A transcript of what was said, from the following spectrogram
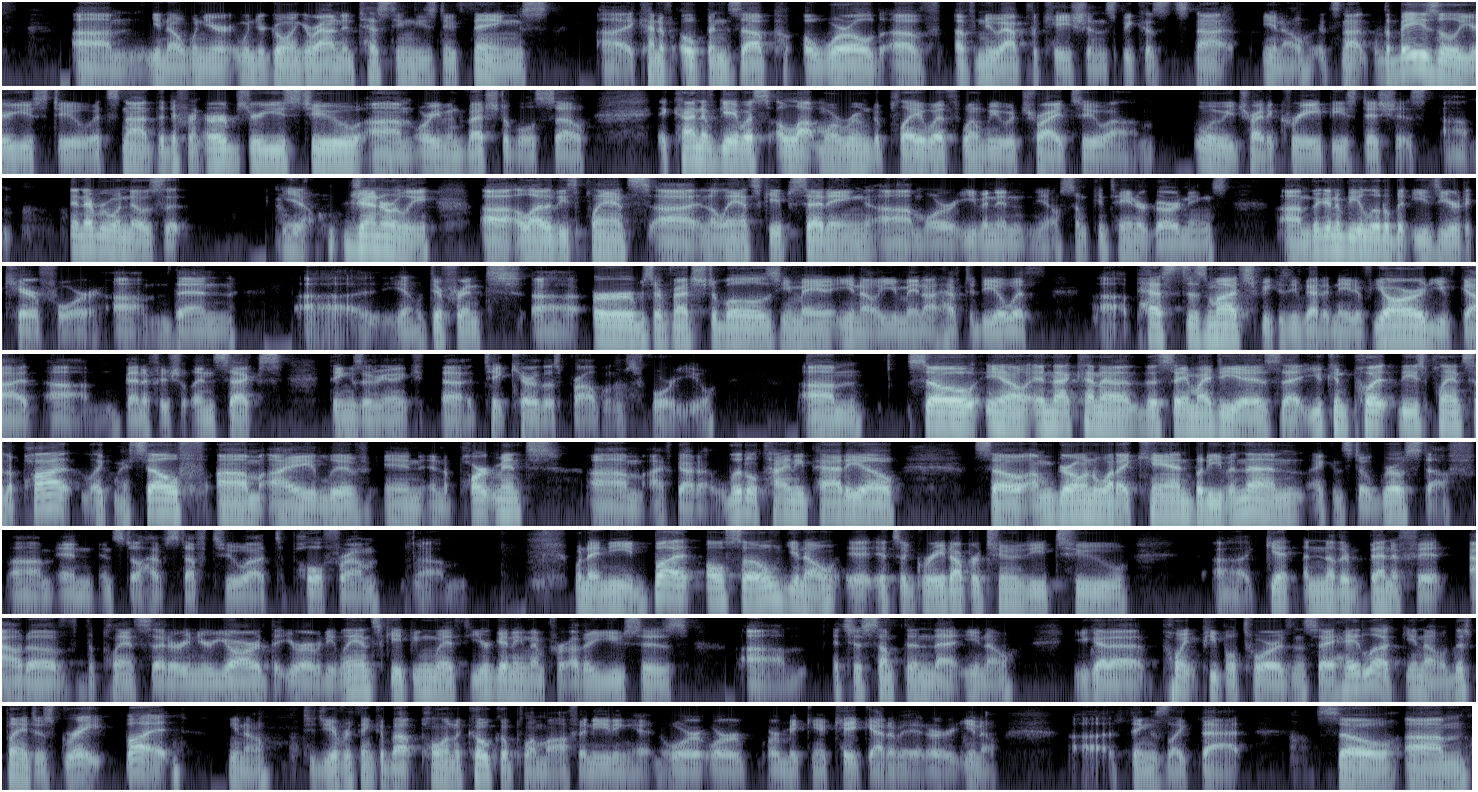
um, you know when you're when you're going around and testing these new things uh, it kind of opens up a world of of new applications because it's not you know it's not the basil you're used to it's not the different herbs you're used to um, or even vegetables. So it kind of gave us a lot more room to play with when we would try to um, when we try to create these dishes um, and everyone knows that you know generally uh, a lot of these plants uh, in a landscape setting um, or even in you know some container gardenings um, they're going to be a little bit easier to care for um, than uh, you know different uh, herbs or vegetables. You may you know you may not have to deal with uh, pests as much because you've got a native yard, you've got um, beneficial insects, things that are going to uh, take care of those problems for you. Um, so you know, and that kind of the same idea is that you can put these plants in a pot. Like myself, um, I live in an apartment. Um, I've got a little tiny patio. So I'm growing what I can, but even then, I can still grow stuff um, and and still have stuff to uh, to pull from um, when I need. But also, you know, it, it's a great opportunity to uh, get another benefit out of the plants that are in your yard that you're already landscaping with. You're getting them for other uses. Um, it's just something that you know you got to point people towards and say, hey, look, you know, this plant is great, but you know, did you ever think about pulling a cocoa plum off and eating it, or or or making a cake out of it, or you know, uh, things like that. So um,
